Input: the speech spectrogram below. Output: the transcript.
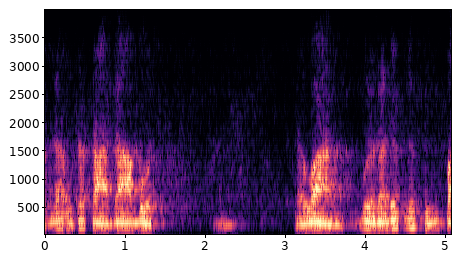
ทและอุทกาดาบท แต่ว่าเมื่อระลึกนึกถึงไป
